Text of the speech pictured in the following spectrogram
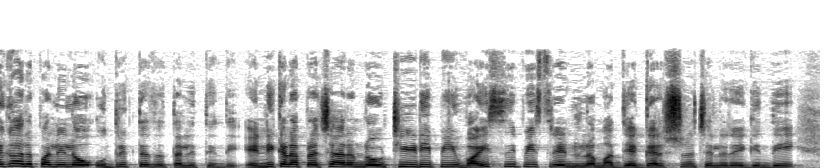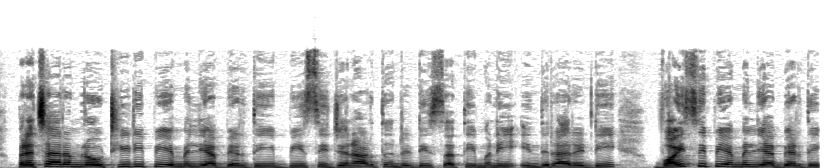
కనగాలపల్లిలో ఉద్రిక్తత తలెత్తింది. ఎన్నికల ప్రచారంలో టీడీపీ వైసీపీ శ్రేణుల మధ్య ఘర్షణ చెలరేగింది. ప్రచారంలో టీడీపీ ఎమ్మెల్యే అభ్యర్థి బీసీ జనార్దన్ రెడ్డి సతీమణి ఇందిరారెడ్డి వైసీపీ ఎమ్మెల్యే అభ్యర్థి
